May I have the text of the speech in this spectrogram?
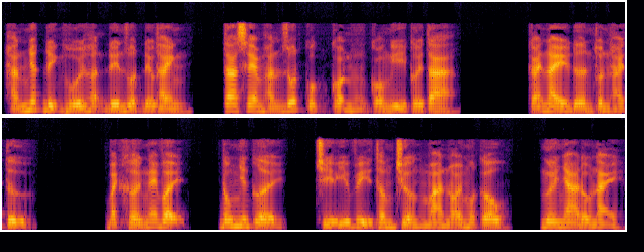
hắn nhất định hối hận đến ruột đều thanh, ta xem hắn rốt cuộc còn có nghĩ cưới ta. Cái này đơn thuần hải tử. Bạch khởi nghe vậy, đông nhiên cười, chỉ ý vị thâm trường mà nói một câu, ngươi nha đầu này.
